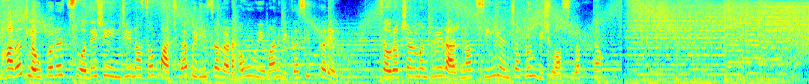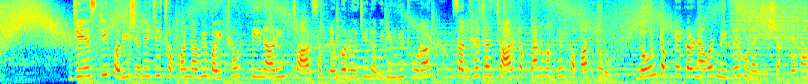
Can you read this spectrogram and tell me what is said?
भारत लवकरच स्वदेशी इंजिनाचं पाचव्या पिढीचं लढाऊ विमान विकसित करेल. संरक्षण मंत्री राजनाथ सिंग यांच्याकडून विश्वास व्यक्त. जीएसटी परिषदेची छप्पन्नावी बैठक तीन आणि चार सप्टेंबर रोजी नवी दिल्लीत होणार. सध्याच्या चार टप्प्यांमध्ये कपात करून दोन टप्पे करण्यावर निर्णय होण्याची शक्यता.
